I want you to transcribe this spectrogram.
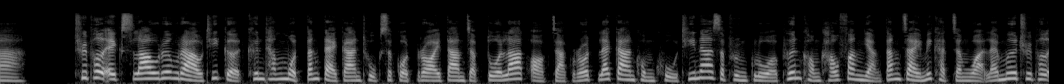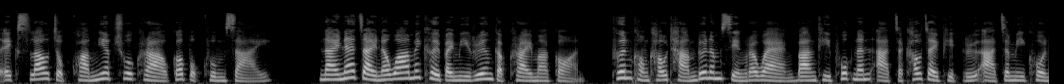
มา Triple X เล่าเรื่องราวที่เกิดขึ้นทั้งหมดตั้งแต่การถูกสะกดรอยตามจับตัวลากออกจากรถ และการข่มขู่ที่น่าสะพรึงกลัวเพื่อนของเขาฟังอย่างตั้งใจไม่ขัดจังหวะและเมื่อ Triple X เล่าจบความเงียบชั่วคราวก็ปกคลุมสาย นายแน่ใจนะว่าไม่เคยไปมีเรื่องกับใครมาก่อน เพื่อนของเขาถามด้วยน้ำเสียงระแวง บางทีพวกนั้นอาจจะเข้าใจผิด หรืออาจจะมีคน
